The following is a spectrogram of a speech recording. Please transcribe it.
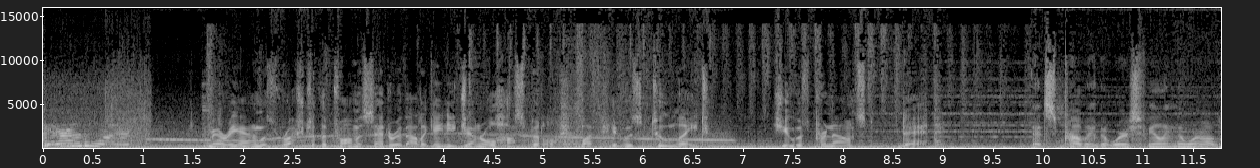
Get her out of the water. Marianne was rushed to the trauma center of Allegheny General Hospital, but it was too late. She was pronounced dead. That's probably the worst feeling in the world.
